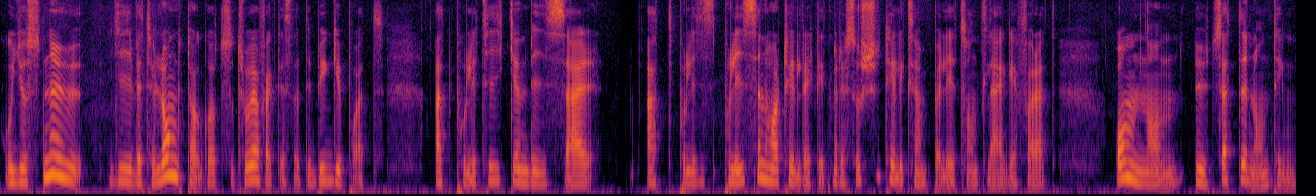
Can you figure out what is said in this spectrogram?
Och just nu, givet hur långt det har gått, så tror jag faktiskt att det bygger på att, att politiken visar att polis, polisen har tillräckligt med resurser till exempel i ett sånt läge för att om någon utsätter någonting,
